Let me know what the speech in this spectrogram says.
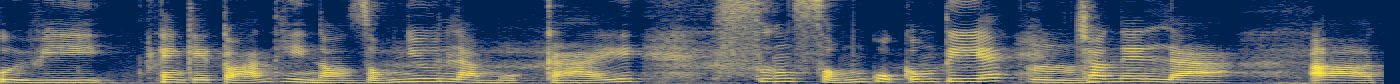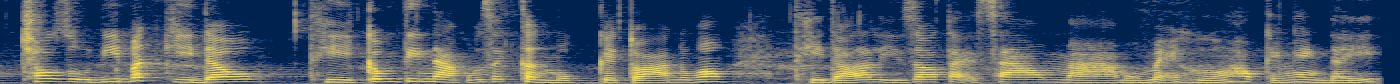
bởi vì ngành kế toán thì nó giống như là một cái xương sống của công ty ấy Ừ. cho nên là à, cho dù đi bất kỳ đâu thì công ty nào cũng sẽ cần một kế toán đúng không? Thì đó là lý do tại sao mà bố mẹ hướng học cái ngành đấy.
